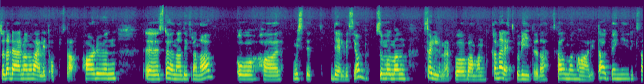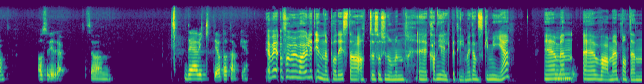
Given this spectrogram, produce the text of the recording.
Så det er der man må være litt obs. Har du en eh, stønad fra Nav og har mistet delvis jobb, så må man følge med på hva man kan ha rett på videre da. Skal man ha litt dagpenger, ikke sant, osv. Så, det er viktig å ta tak i. Ja, for Vi var jo litt inne på det i stad, at sosionomen eh, kan hjelpe til med ganske mye. Eh, men eh, hva med på en måte en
